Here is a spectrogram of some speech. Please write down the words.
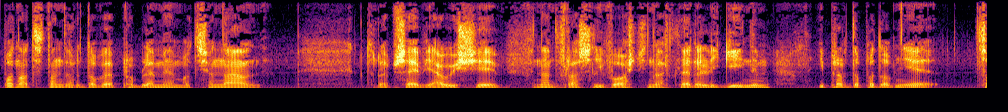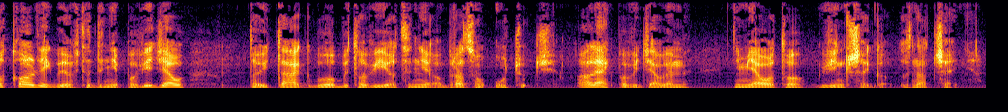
ponadstandardowe problemy emocjonalne, które przejawiały się w nadwrażliwości na tle religijnym i prawdopodobnie cokolwiek bym wtedy nie powiedział, to i tak byłoby to w jej ocenie obrazą uczuć, ale jak powiedziałem, nie miało to większego znaczenia.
